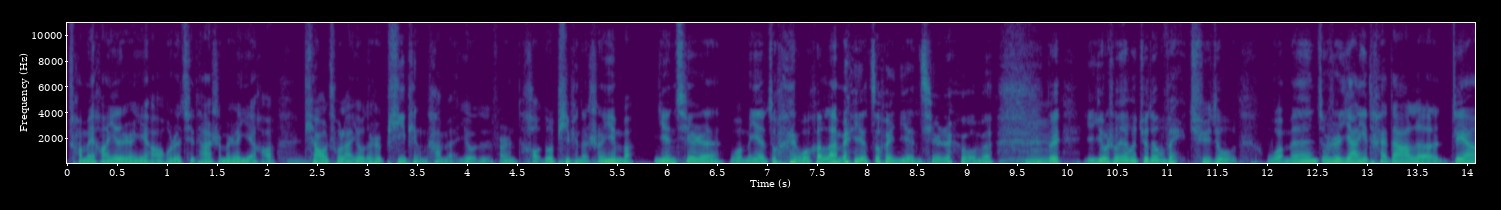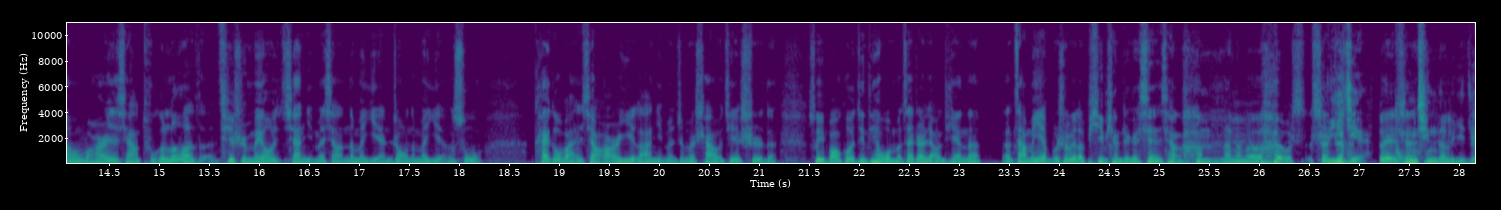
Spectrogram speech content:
传媒行业的人也好，或者其他什么人也好跳出来，有的是批评他们，有的反正好多批评的声音吧。年轻人，我们也作为我和蓝莓也作为年轻人，我们对有时候也会觉得委屈，就我们就是压力太大了，这样玩一下图个乐子，其实没有像你们想的那么严重，那么严肃。开个玩笑而已啦，你们这么煞有介事的，所以包括今天我们在这聊天呢，呃，咱们也不是为了批评这个现象啊，那呃，理解对同情的理解，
